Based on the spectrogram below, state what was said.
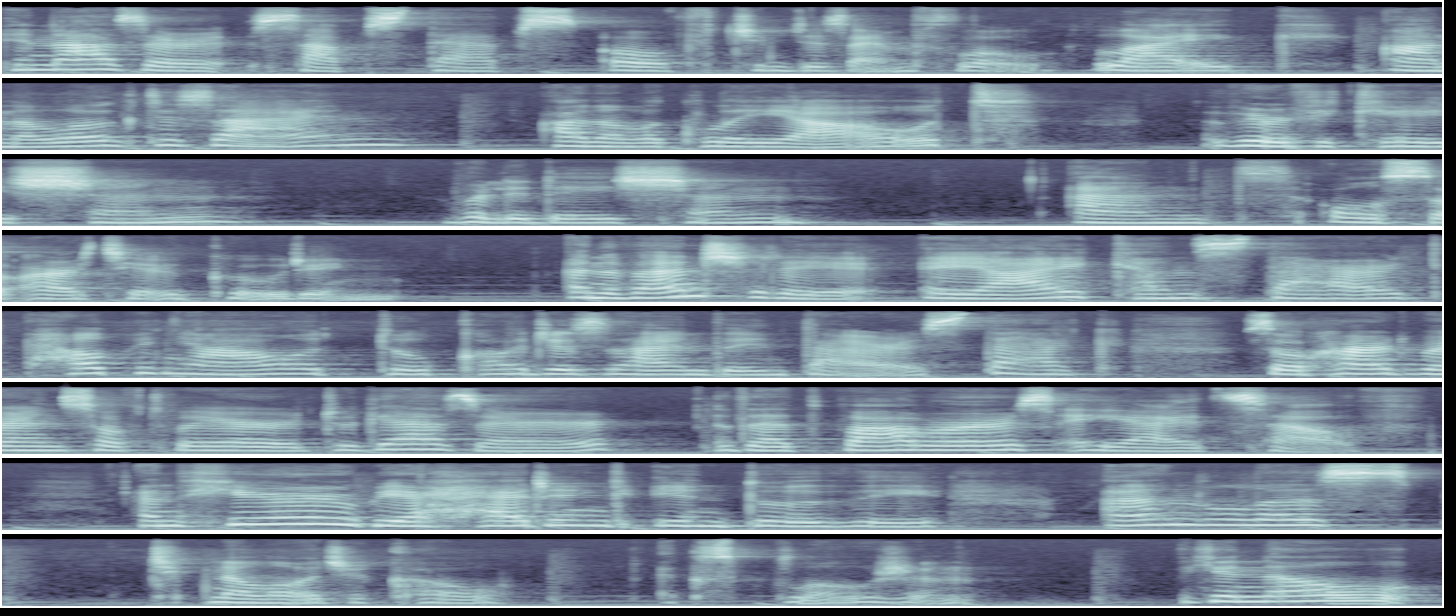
in other sub-steps of chip design flow, like analog design, analog layout, verification, validation, and also RTL coding. And eventually, AI can start helping out to co-design the entire stack, so hardware and software together that powers AI itself. And here we are heading into the endless technological explosion. You know,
